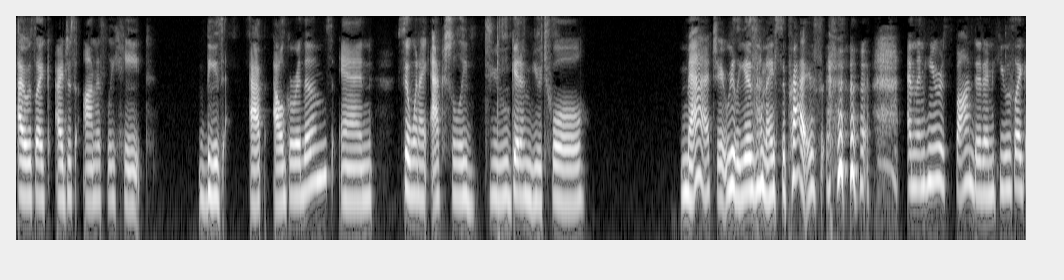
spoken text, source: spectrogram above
I was like, I just honestly hate these app algorithms. And so when I actually do get a mutual match, it really is a nice surprise. and then he responded and he was like,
